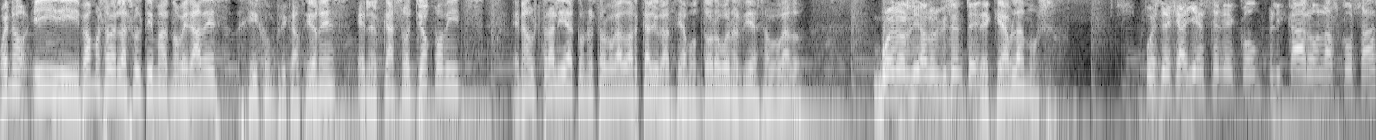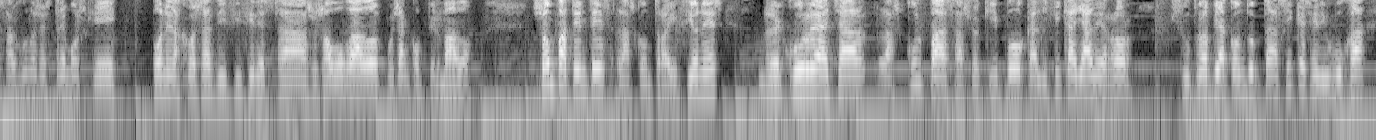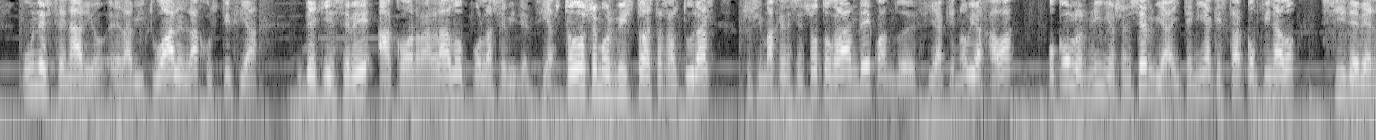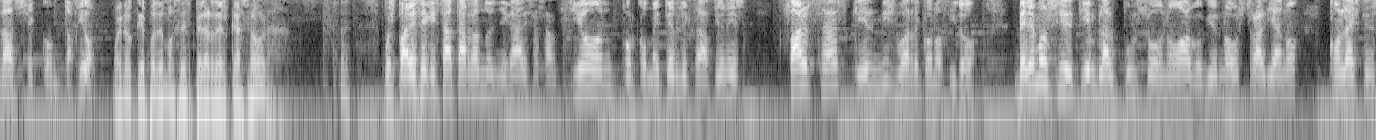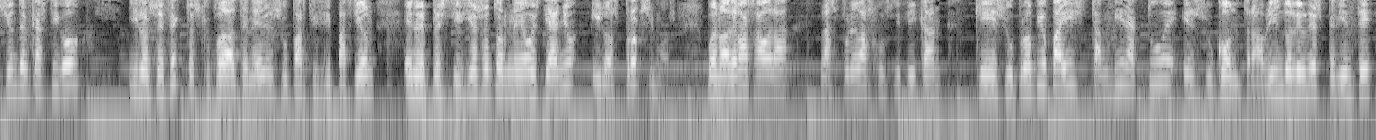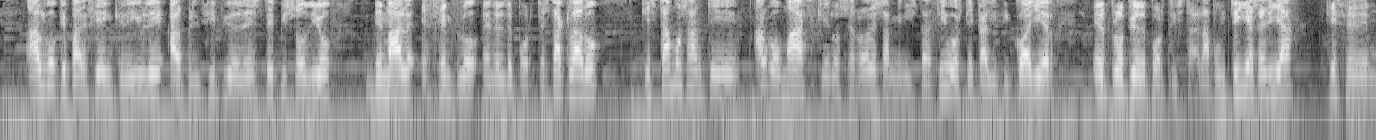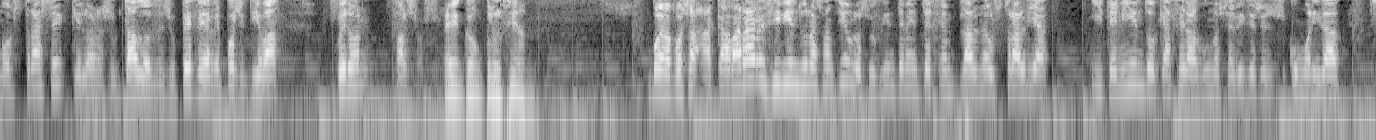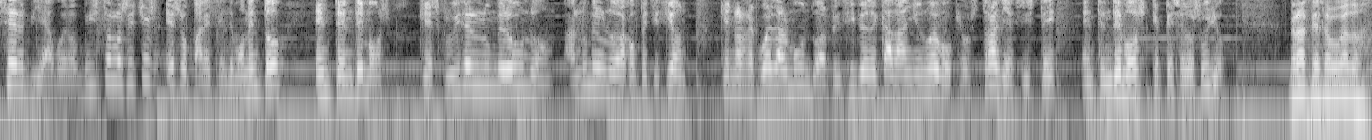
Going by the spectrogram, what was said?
Bueno, y vamos a ver las últimas novedades y complicaciones en el caso Djokovic en Australia con nuestro abogado Arcadio García Montoro. Buenos días, abogado. Buenos días, Luis Vicente. ¿De qué hablamos? Pues de que ayer se le complicaron las cosas, algunos extremos que ponen las cosas difíciles a sus abogados, pues han confirmado. Son patentes las contradicciones, recurre a echar las culpas a su equipo, califica ya de error su propia conducta, así que se dibuja un escenario, el habitual en la justicia, de quien se ve acorralado por las evidencias. Todos hemos visto a estas alturas sus imágenes en Soto Grande cuando decía que no viajaba o con los niños en Serbia y tenía que estar confinado si de verdad se contagió. Bueno, ¿qué podemos esperar del caso ahora? Pues parece que está tardando en llegar esa sanción por cometer declaraciones falsas que él mismo ha reconocido. Veremos si le tiembla el pulso o no al gobierno australiano con la extensión del castigo y los efectos que pueda tener en su participación en el prestigioso torneo este año y los próximos. Bueno, además ahora las pruebas justifican que su propio país también actúe en su contra, abriéndole un expediente, algo que parecía increíble al principio de este episodio de mal ejemplo en el deporte. Está claro que estamos ante algo más que los errores administrativos que calificó ayer el propio deportista. La puntilla sería que se demostrase que los resultados de su PCR positiva fueron falsos. En conclusión. Bueno, pues acabará recibiendo una sanción lo suficientemente ejemplar en Australia y teniendo que hacer algunos servicios en su comunidad Serbia. Bueno, vistos los hechos, eso parece. De momento entendemos que excluir el número uno, al número uno de la competición, que nos recuerda al mundo al principio de cada año nuevo que Australia existe, entendemos que pese lo suyo. Gracias, abogado.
